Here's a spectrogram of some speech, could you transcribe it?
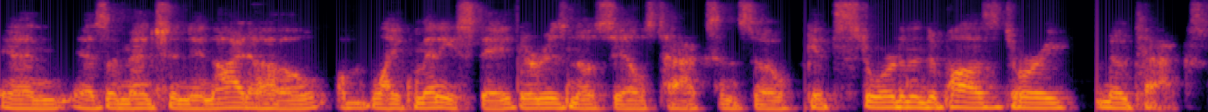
And as I mentioned in Idaho, like many states, there is no sales tax. And so it's stored in the depository, no tax.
